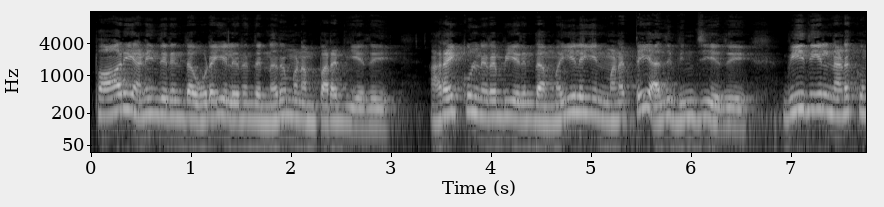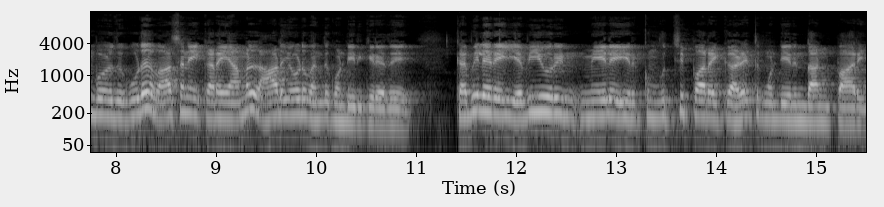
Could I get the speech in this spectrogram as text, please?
பாரி அணிந்திருந்த உடையில் இருந்த நறுமணம் பரவியது. அறைக்குள் நிரம்பியிருந்த மயிலையின் மனத்தை அது விஞ்சியது. வீதியில் நடக்கும்பொழுது கூட வாசனை கரையாமல் ஆடையோடு வந்து கொண்டிருக்கிறது. கபிலரை எவியூரின் மேலே இருக்கும் உச்சிப்பாறைக்கு அழைத்து கொண்டிருந்தான் பாரி.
